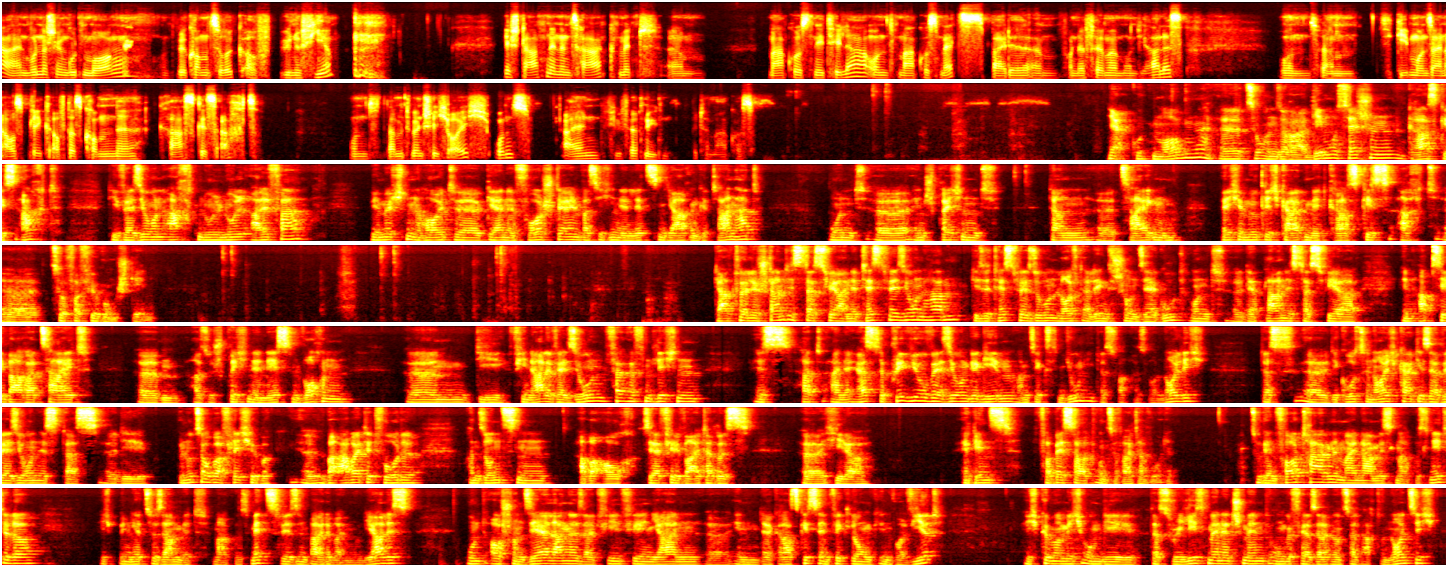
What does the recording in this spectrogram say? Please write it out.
Ja, einen wunderschönen guten Morgen und willkommen zurück auf Bühne 4. Wir starten in den Tag mit ähm, Markus Netilla und Markus Metz, beide ähm, von der Firma Mondiales. Und ähm, sie geben uns einen Ausblick auf das kommende GRASGIS 8. Und damit wünsche ich euch, uns allen viel Vergnügen. Bitte, Markus. Ja, guten Morgen äh, zu unserer Demo-Session GRASGIS 8, die Version 8.0.0 Alpha. Wir möchten heute gerne vorstellen, was sich in den letzten Jahren getan hat und äh, entsprechend dann äh, zeigen, welche Möglichkeiten mit GRASGIS 8 äh, zur Verfügung stehen. Der aktuelle Stand ist, dass wir eine Testversion haben. Diese Testversion läuft allerdings schon sehr gut und äh, der Plan ist, dass wir in absehbarer Zeit, also sprich in den nächsten Wochen, ähm, die finale Version veröffentlichen. Es hat eine erste Preview-Version gegeben am 6. Juni, das war also neulich. Das, äh, die große Neuigkeit dieser Version ist, dass äh, die Benutzeroberfläche über, äh, überarbeitet wurde, ansonsten aber auch sehr viel weiteres äh, hier ergänzt, verbessert und so weiter wurde. Zu den Vortragenden, mein Name ist Markus Neteler. Ich bin hier zusammen mit Markus Metz. Wir sind beide bei Mundialis und auch schon sehr lange, seit vielen, vielen Jahren äh, in der GRASGIS-Entwicklung involviert. Ich kümmere mich um die, das Release-Management ungefähr seit 1998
